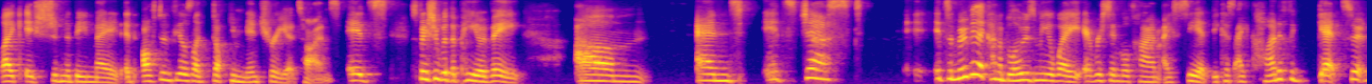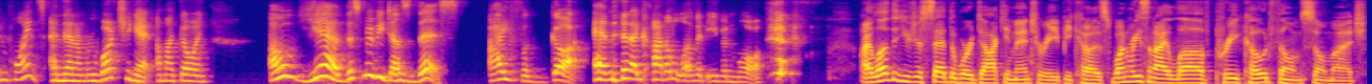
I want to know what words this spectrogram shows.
like it shouldn't have been made. It often feels like documentary at times. It's especially with the pov um and it's just it's a movie that kind of blows me away every single time I see it because I kind of forget certain points and then I'm rewatching it. I'm like going, oh yeah, this movie does this. I forgot. And then I kind of love it even more. I love that you just said the word documentary because one reason I love pre code films so much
